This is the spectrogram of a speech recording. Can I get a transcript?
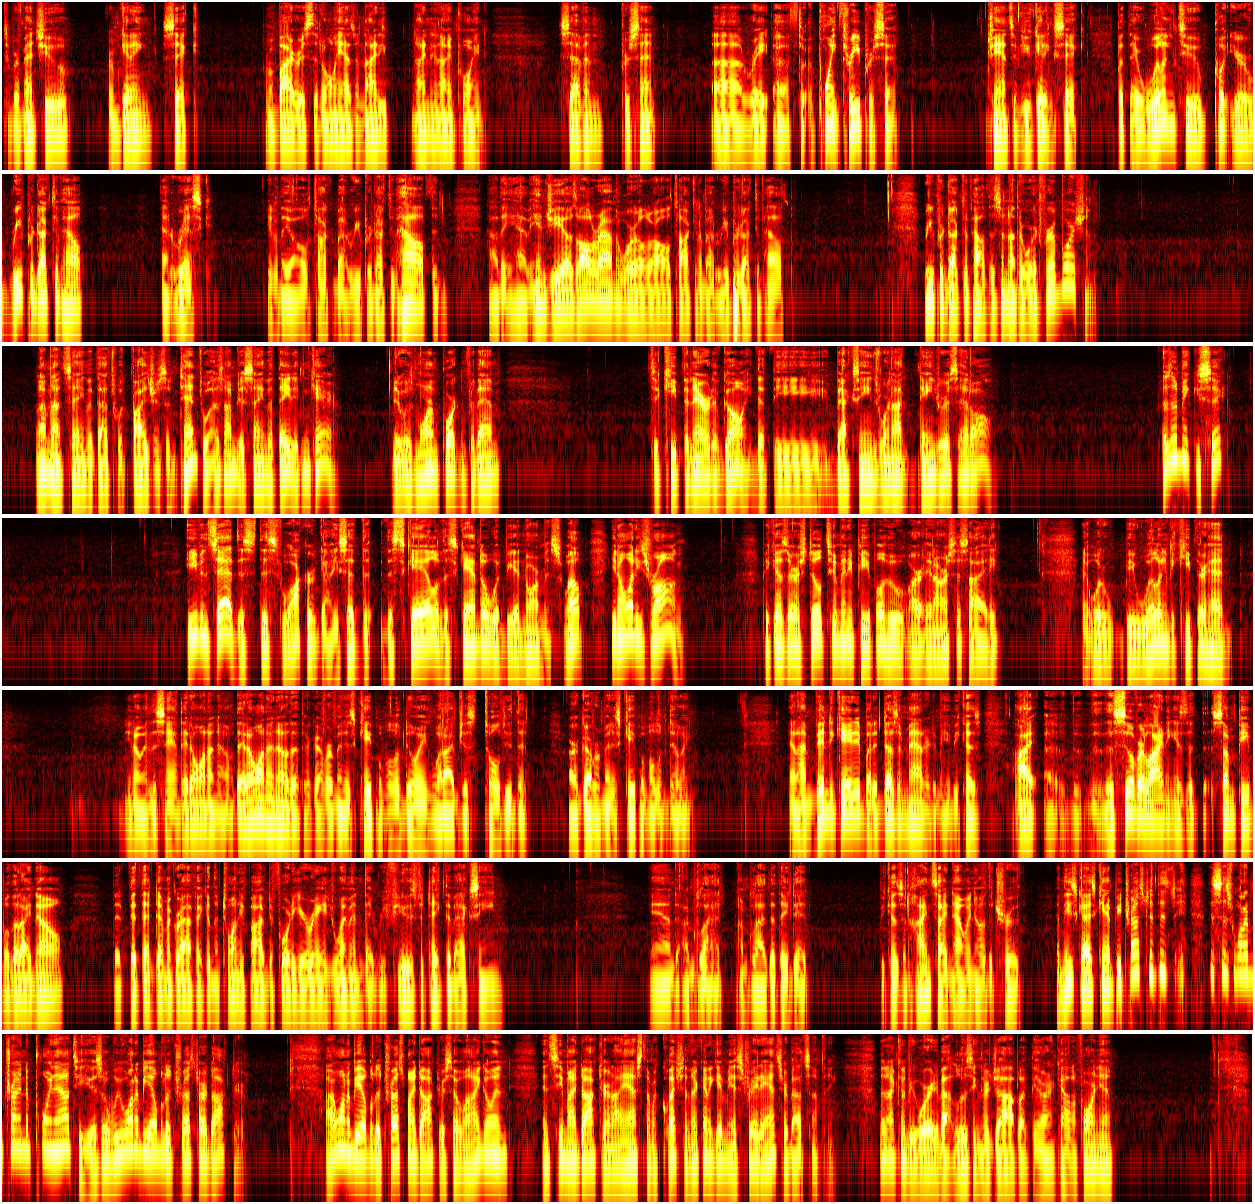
to prevent you from getting sick from a virus that only has a 90, 99.7% uh, rate, uh, th- 0.3% chance of you getting sick but they're willing to put your reproductive health at risk. You know, they all talk about reproductive health and how they have NGOs all around the world are all talking about reproductive health. Reproductive health is another word for abortion. And I'm not saying that that's what Pfizer's intent was. I'm just saying that they didn't care. It was more important for them to keep the narrative going that the vaccines were not dangerous at all. Doesn't it make you sick? He even said this this Walker guy. He said that the scale of the scandal would be enormous. Well, you know what? He's wrong, because there are still too many people who are in our society that would be willing to keep their head, you know, in the sand. They don't want to know. They don't want to know that their government is capable of doing what I've just told you that our government is capable of doing. And I'm vindicated, but it doesn't matter to me because I uh, the, the silver lining is that some people that I know that fit that demographic in the 25 to 40 year range women they refuse to take the vaccine. And i'm glad i'm glad that they did. Because in hindsight now we know the truth. And these guys can't be trusted. This this is what i'm trying to point out to you so we want to be able to trust our doctor. I want to be able to trust my doctor. So when i go in and see my doctor and i ask them a question they're going to give me a straight answer about something they're not going to be worried about losing their job like they are in California.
